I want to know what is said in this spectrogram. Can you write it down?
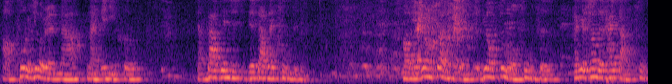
好，哭了就有人拿奶给你喝，想大便就直接大在裤子里，好，也不用赚钱，也不用自我负责，还可以穿着开裆裤，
